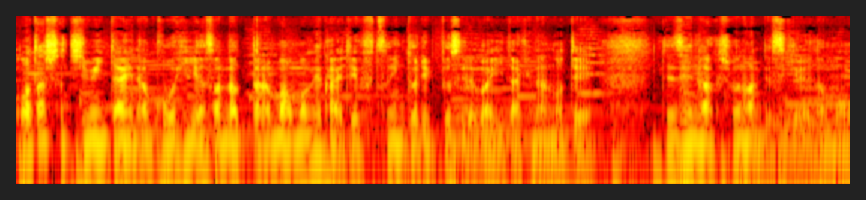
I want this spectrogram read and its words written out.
私たちみたいなコーヒー屋さんだったら、まあ、豆変えて普通にドリップすればいいだけなので全然楽勝なんですけれども、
